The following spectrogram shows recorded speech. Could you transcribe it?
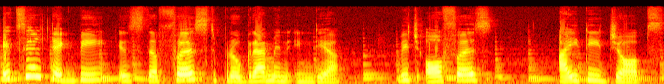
HCL TechBee is the first program in India which offers IT jobs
